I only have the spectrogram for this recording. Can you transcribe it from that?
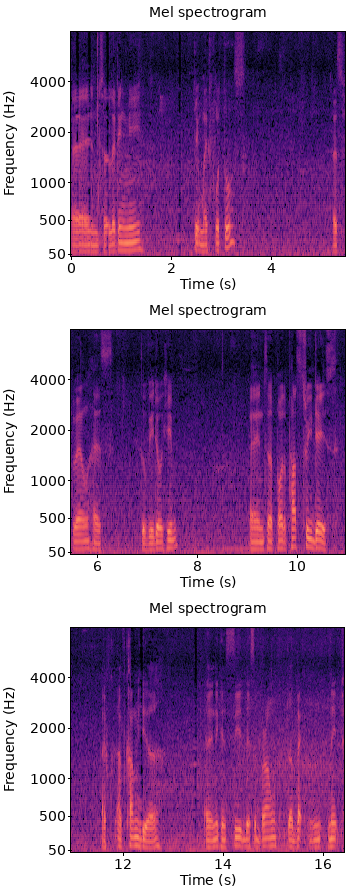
and uh, letting me take my photos as well as to video him. And uh, for the past three days, I've, I've come here and you can see there's a brown, the black naped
